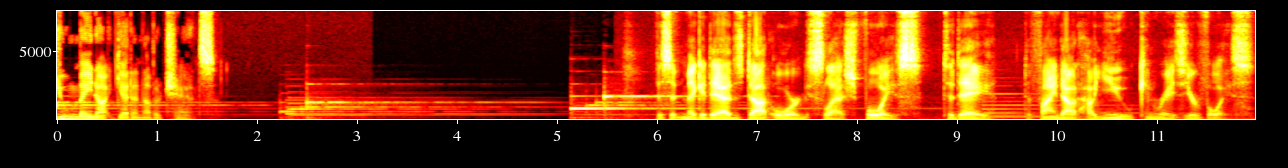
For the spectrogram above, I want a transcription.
you may not get another chance. Visit megadads.org slash voice today to find out how you can raise your voice.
